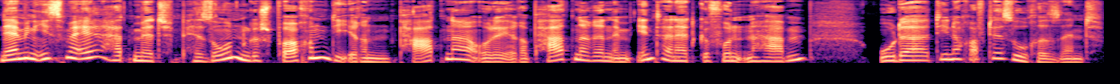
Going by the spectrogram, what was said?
Nermin Ismail hat mit Personen gesprochen, die ihren Partner oder ihre Partnerin im Internet gefunden haben oder die noch auf der Suche sind.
